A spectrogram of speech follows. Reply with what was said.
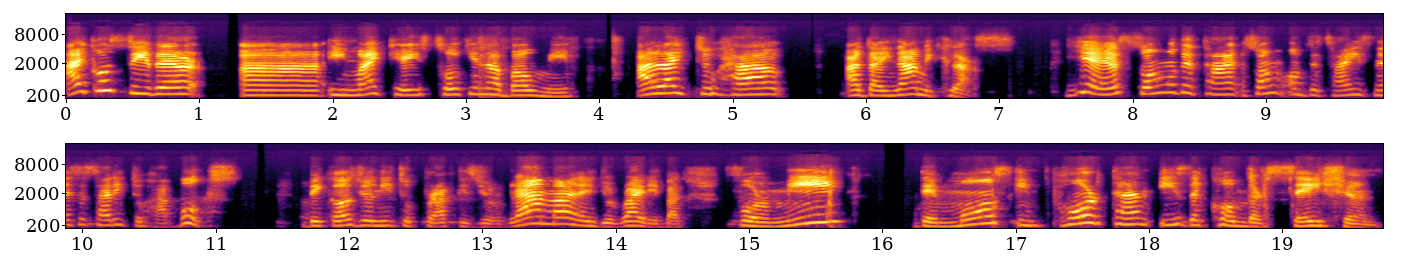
I consider, uh, in my case, talking about me, I like to have a dynamic class. Yes, some of the time, some of the time it's necessary to have books because you need to practice your grammar and your writing. But for me, the most important is the conversation.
